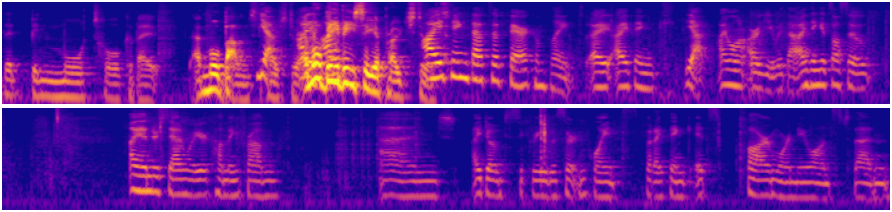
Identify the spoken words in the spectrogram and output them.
there'd been more talk about a more balanced Yeah, approach to it, I- a more I- BBC approach to it. I think that's a fair complaint. I, I think, yeah, I won't argue with that. I think it's also, I understand where you're coming from, and I don't disagree with certain points, but I think it's far more nuanced than.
